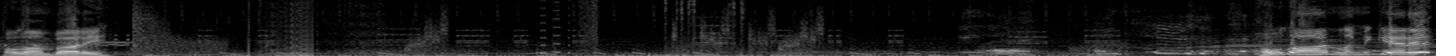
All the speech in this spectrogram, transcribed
Hold on, buddy. Hold on, let me get it.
